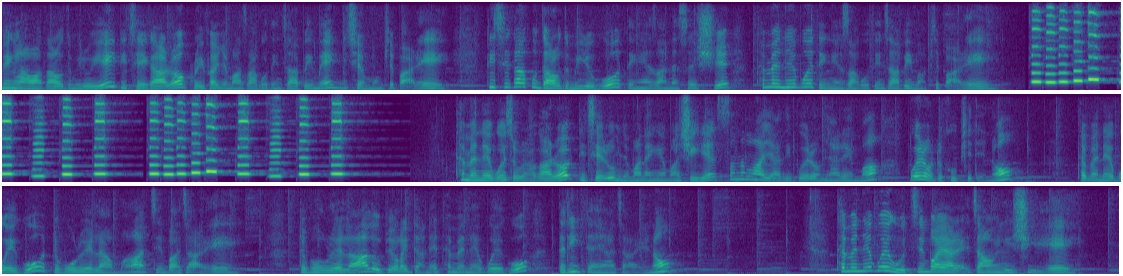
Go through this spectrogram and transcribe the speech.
မင်္ဂလာပါသားတို့သမီးတို့ရေဒီချေကတော့ grade 5မြန်မာစာကိုသင်ကြားပေးမယ်ဒီချေမွန်ဖြစ်ပါတယ်ဒီချေကအခုသားတို့သမီးတို့ကိုသင်ခန်းစာ28ထမန်နေပွဲသင်ခန်းစာကိုသင်ကြားပေးမှာဖြစ်ပါတယ်ထမန်နေပွဲဆိုတာကတော့ဒီချေတို့မြန်မာနိုင်ငံမှာရှိတဲ့ဆန္ဒလရာသီပွဲတော်များထဲမှာပွဲတော်တစ်ခုဖြစ်တယ်နော်ထမန်နေပွဲကိုတဘိုရဲလာမှာကျင်းပကြတယ်တဘိုရဲလာလို့ပြောလိုက်တာနဲ့ထမန်နေပွဲကိုတတိတန်ရကြတယ်နော် ထမင်းနေ့ပွဲကိုကျင်းပရတဲ့အကြောင်းရင်းလေးရှိတယ်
